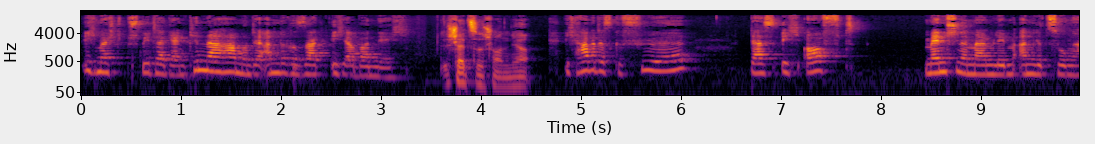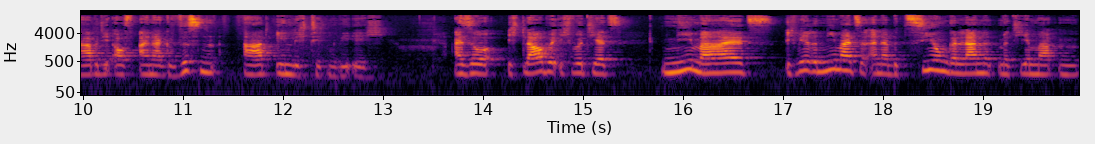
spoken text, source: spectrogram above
ich möchte später gern Kinder haben und der andere sagt, ich aber nicht. Ich schätze schon, ja. Ich habe das Gefühl, dass ich oft Menschen in meinem Leben angezogen habe, die auf einer gewissen Art ähnlich ticken wie ich. Also ich glaube, ich würde jetzt niemals, ich wäre niemals in einer Beziehung gelandet mit jemandem,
